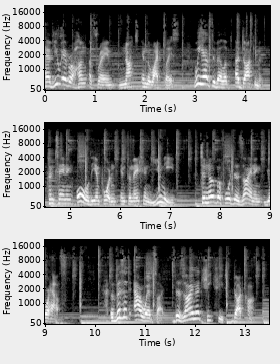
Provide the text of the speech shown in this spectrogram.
Have you ever hung a frame not in the right place? We have developed a document containing all the important information you need to know before designing your house. Visit our website, designercheatsheet.com.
